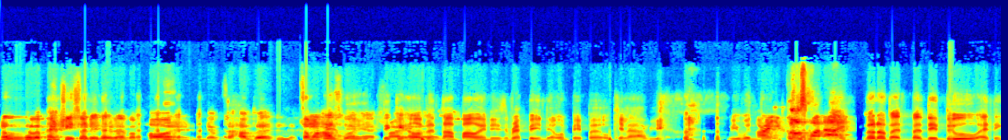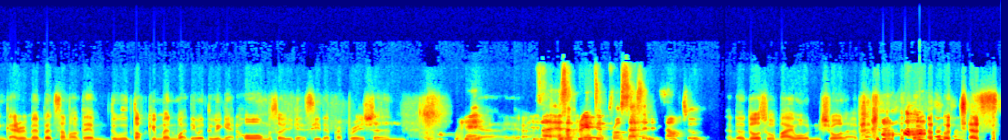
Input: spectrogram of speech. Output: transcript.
No, we have a pantry so they they'll have a pot and the, the oven. Someone then asked for an take it out of the fryer. tapao and they wrap it in their own paper. Okay lah, we we wouldn't All know. right, you close one eye. No, no, but but they do. I think I remembered some of them do document what they were doing at home, so you can see the preparation. Okay. Yeah, yeah. It's a it's a creative process in itself too. And those who buy won't show lah, but we just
